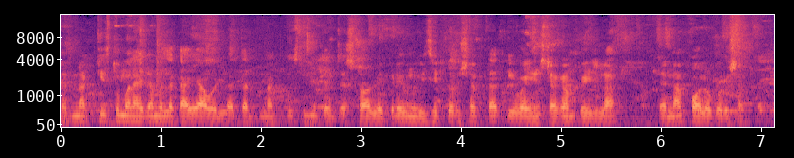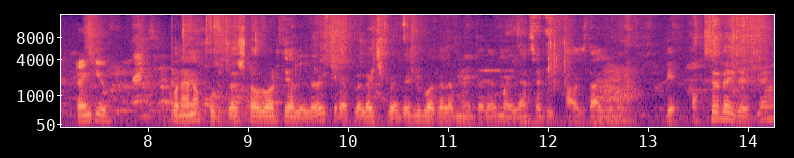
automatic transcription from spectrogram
तर नक्कीच तुम्हाला ह्याच्यामधलं काही आवडलं तर नक्कीच तुम्ही त्यांच्या स्टॉल इकडे येऊन व्हिजिट करू शकता किंवा इंस्टाग्राम पेजला त्यांना फॉलो करू शकता. थँक्यू पण आहे ना पुढच्या स्टॉलवरती आलेलो आहे. इकडे आपल्याला ज्वेलरी बघायला मिळतात आहे. महिलांसाठी खास दागिने. हे ऑक्सिडाईज आहेत ना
